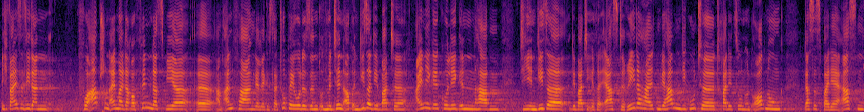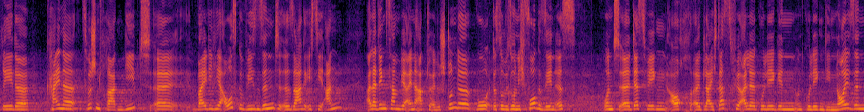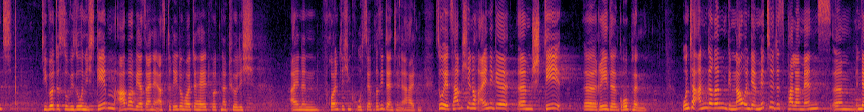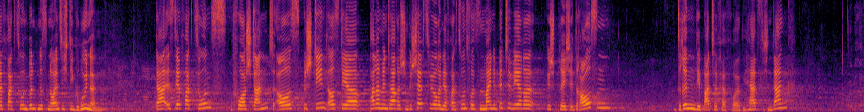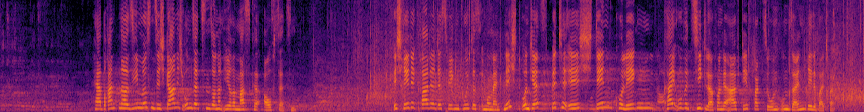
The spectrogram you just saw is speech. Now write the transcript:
Ich weise Sie dann vorab schon einmal darauf hin, dass wir äh, am Anfang der Legislaturperiode sind und mithin auch in dieser Debatte einige Kolleginnen haben, die in dieser Debatte ihre erste Rede halten. Wir haben die gute Tradition und Ordnung, dass es bei der ersten Rede keine Zwischenfragen gibt. Äh, weil die hier ausgewiesen sind, äh, sage ich sie an. Allerdings haben wir eine Aktuelle Stunde, wo das sowieso nicht vorgesehen ist. Und äh, deswegen auch äh, gleich das für alle Kolleginnen und Kollegen, die neu sind. Die wird es sowieso nicht geben, aber wer seine erste Rede heute hält, wird natürlich einen freundlichen Gruß der Präsidentin erhalten. So, jetzt habe ich hier noch einige ähm, Stehredegruppen. Unter anderem genau in der Mitte des Parlaments ähm, in der Fraktion Bündnis 90 Die Grünen. Da ist der Fraktionsvorstand aus, bestehend aus der parlamentarischen Geschäftsführerin, der Fraktionsvorsitzenden. Meine Bitte wäre, Gespräche draußen, drinnen Debatte verfolgen. Herzlichen Dank. Herr Brandner, Sie müssen sich gar nicht umsetzen, sondern Ihre Maske aufsetzen. Ich rede gerade, deswegen tue ich das im Moment nicht. Und jetzt bitte ich den Kollegen Kai-Uwe Ziegler von der AfD-Fraktion um seinen Redebeitrag.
